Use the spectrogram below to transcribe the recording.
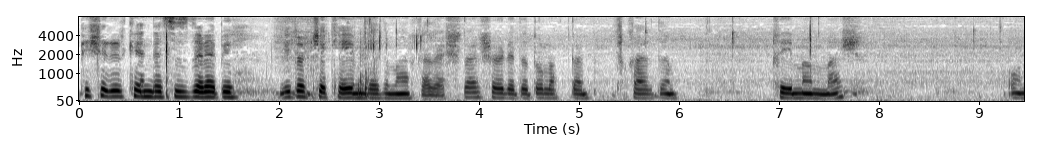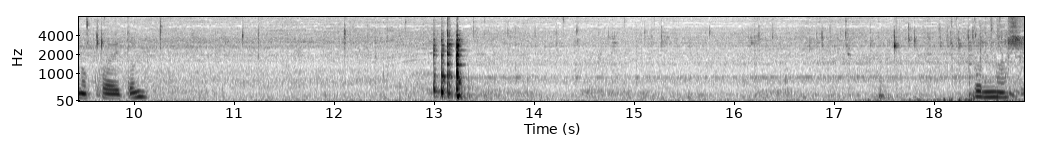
Pişirirken de sizlere bir video çekeyim dedim arkadaşlar. Şöyle de dolaptan çıkardığım kıymam var. Onu koydum. Bunlar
